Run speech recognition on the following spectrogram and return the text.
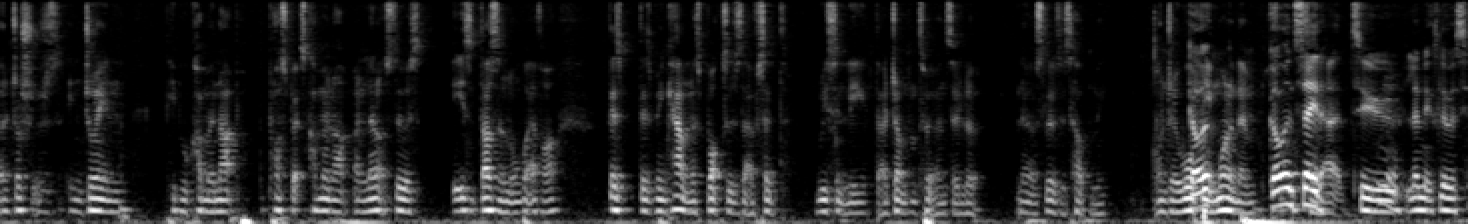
uh, Joshua's enjoying people coming up, the prospects coming up, and Lennox Lewis is doesn't or whatever. There's there's been countless boxers that have said recently that I jumped on Twitter and said, look, Lennox Lewis has helped me. Andre Ward being one of them. Go and say that to Yeah. Lennox Lewis,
